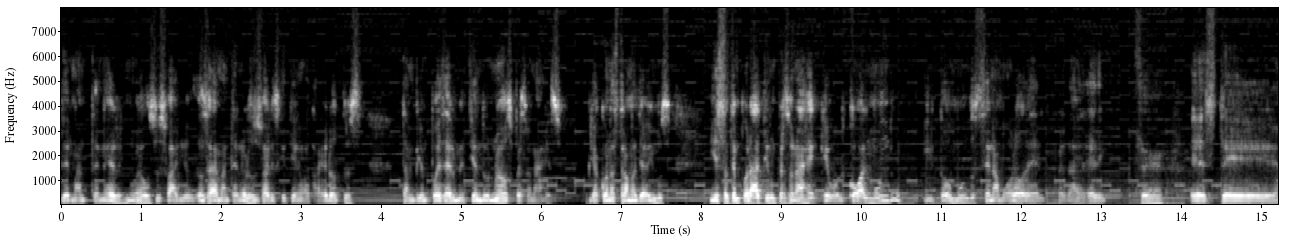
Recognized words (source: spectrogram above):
de, mantener nuevos usuarios, o sea, de mantener los usuarios que tienen o atraer otros, también puede ser metiendo nuevos personajes. Ya con las tramas ya vimos. Y esta temporada tiene un personaje que volcó al mundo y todo el mundo se enamoró de él, ¿verdad? De Eddie. Sí. Este.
